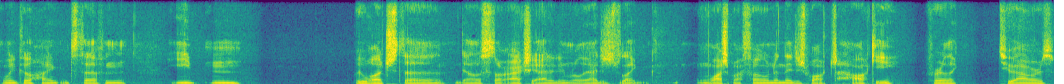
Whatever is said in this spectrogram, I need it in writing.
went go hike and stuff and eat and we watched the Dallas Star. Actually, I didn't really. I just like watched my phone and they just watched hockey for like two hours.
